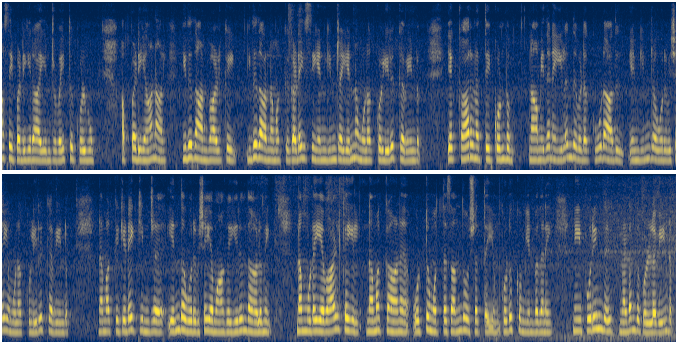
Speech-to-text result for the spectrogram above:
ஆசைப்படுகிறாய் என்று வைத்துக்கொள்வோம் அப்படியானால் இதுதான் வாழ்க்கை. இதுதான் நமக்கு கடைசி என்கின்ற எண்ணம் உனக்குள் இருக்க வேண்டும். எக்காரணத்தை கொண்டும் நாம் இதனை இழந்துவிடக்கூடாது என்கின்ற ஒரு விஷயம் உனக்குள் இருக்க வேண்டும். நமக்கு கிடைக்கின்ற எந்த ஒரு விஷயமாக இருந்தாலுமே நம்முடைய வாழ்க்கையில் நமக்கான ஒட்டுமொத்த சந்தோஷத்தையும் கொடுக்கும் என்பதனை நீ புரிந்து நடந்து கொள்ள வேண்டும்.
